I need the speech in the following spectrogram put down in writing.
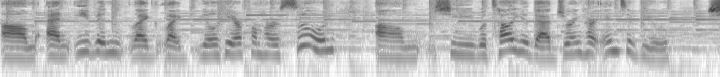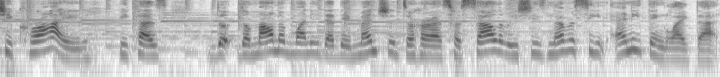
Um, and even like like you'll hear from her soon, um, she will tell you that during her interview, she cried because the, the amount of money that they mentioned to her as her salary, she's never seen anything like that.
